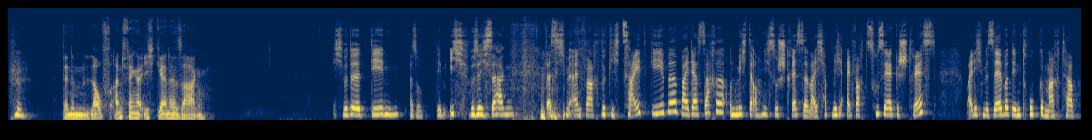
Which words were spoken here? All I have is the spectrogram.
hm. deinem Laufanfänger Ich gerne sagen? Ich würde dem, also dem Ich würde ich sagen, dass ich mir einfach wirklich Zeit gebe bei der Sache und mich da auch nicht so stresse, weil ich habe mich einfach zu sehr gestresst, weil ich mir selber den Druck gemacht habe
